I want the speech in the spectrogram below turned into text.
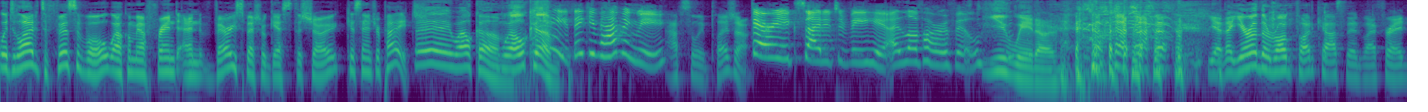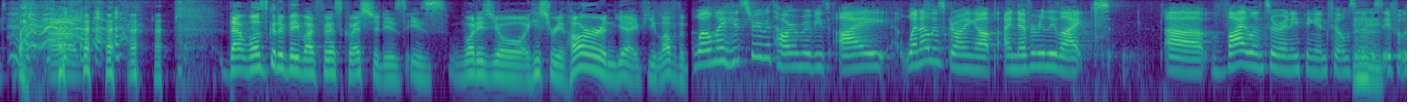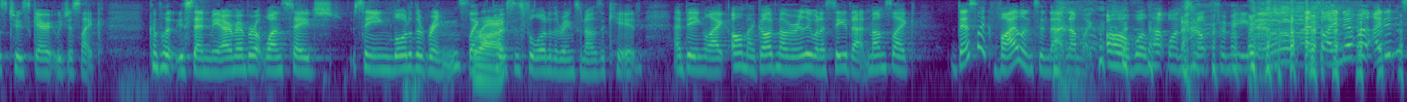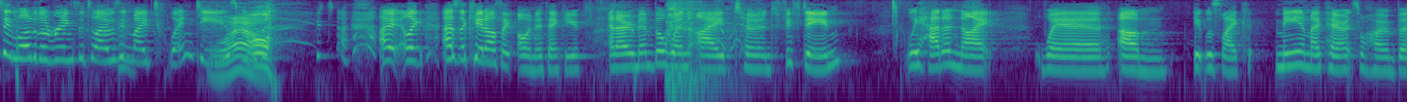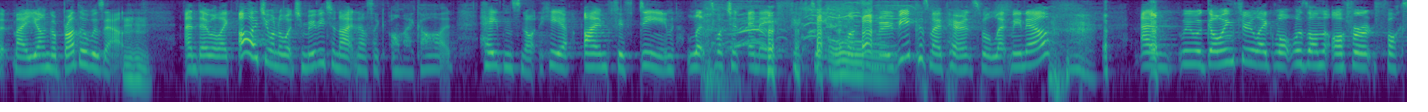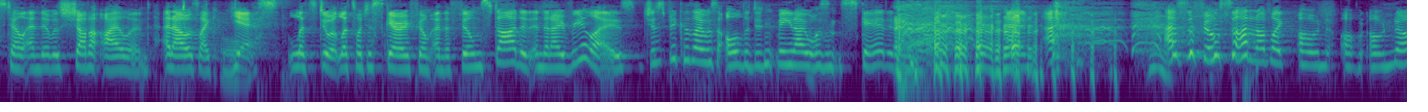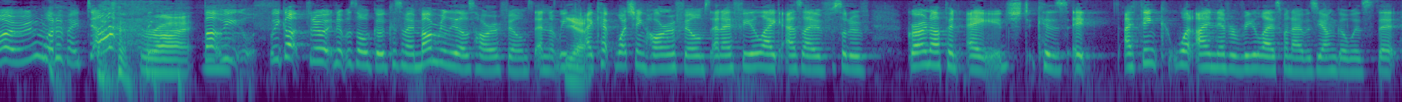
We're delighted to first of all welcome our friend and very special guest to the show, Cassandra Page. Hey, welcome. Welcome. Hey, thank you for having me. Absolute pleasure. Very excited to be here. I love horror films. You weirdo. yeah, that you're on the wrong podcast then, my friend. Um, that was going to be my first question is is what is your history with horror and yeah, if you love them. Well, my history with horror movies, I when I was growing up, I never really liked uh, violence or anything in films, and it was if it was too scary, it would just like completely send me. I remember at one stage seeing Lord of the Rings, like Right. posters for Lord of the Rings when I was a kid, and being like, "Oh my god, mum, I really want to see that." And mum's like. There's like violence in that, and I'm like, oh well, that one's not for me then. And so I never, I didn't see Lord of the Rings until I was in my twenties. Wow. I like as a kid, I was like, oh no, thank you. And I remember when I turned 15, we had a night where um, it was like me and my parents were home, but my younger brother was out. And they were like, "Oh, do you want to watch a movie tonight?" And I was like, "Oh my god, Hayden's not here. I'm 15. Let's watch an MA 15 plus oh. movie because my parents will let me now." and we were going through like what was on the offer at Foxtel, and there was Shutter Island, and I was like, oh. "Yes, let's do it. Let's watch a scary film." And the film started, and then I realized just because I was older didn't mean I wasn't scared anymore. and as the film started, I'm like, "Oh no, oh, oh no, what have I done?" Right. But we we got through it and it was all good because my mum really loves horror films and we Yeah. I kept watching horror films and I feel like as I've sort of grown up and aged because it I think what I never realized when I was younger was that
